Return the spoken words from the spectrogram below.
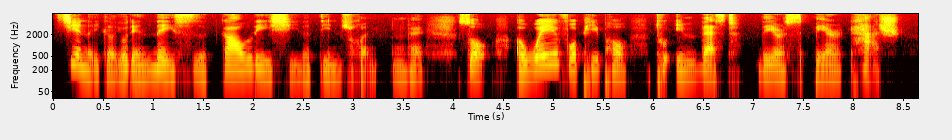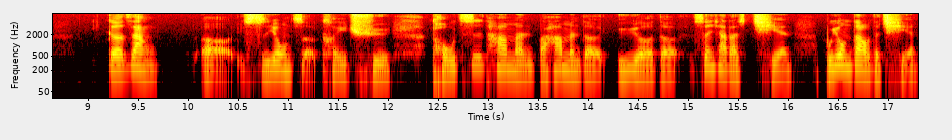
建了一个有点类似高利息的定存，OK，so a way for people to invest their spare cash，一个让呃使用者可以去投资他们把他们的余额的剩下的钱不用到的钱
